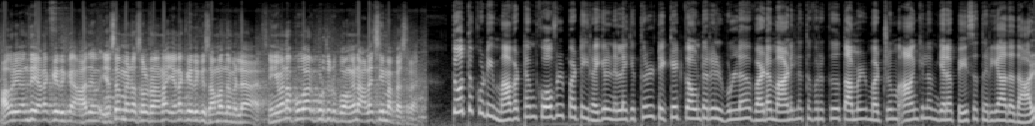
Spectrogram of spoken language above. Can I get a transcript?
அவர் வந்து எனக்கு இதுக்கு அது எஸ்எம் என்ன சொல்கிறான்னா எனக்கு இதுக்கு சம்மந்தம் இல்லை. நீங்கள் வேணால் புகார் கொடுத்துட்டு போங்கன்னு அலட்சியமாக பேசுகிறேன் தூத்துக்குடி மாவட்டம் கோவில்பட்டி ரயில் நிலையத்தில் டிக்கெட் கவுண்டரில் உள்ள வட மாநிலத்தவருக்கு தமிழ் மற்றும் ஆங்கிலம் என பேச தெரியாததால்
